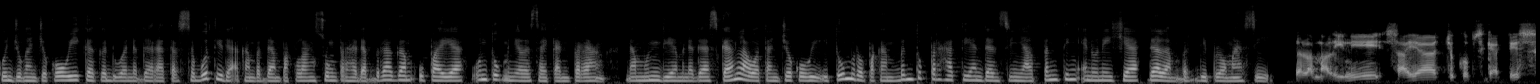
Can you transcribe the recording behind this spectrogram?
kunjungan Jokowi ke kedua negara tersebut tidak akan berdampak langsung terhadap beragam upaya untuk menyelesaikan perang. Namun dia menegaskan lawatan Jokowi itu merupakan bentuk perhatian dan sinyal penting Indonesia dalam berdiplomasi. Dalam hal ini saya cukup skeptis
